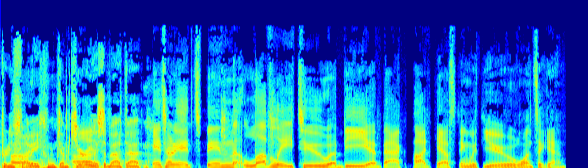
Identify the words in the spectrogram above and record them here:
Pretty All funny. Right. I'm curious uh, about that. Antonio, it's been lovely to be back podcasting with you once again.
